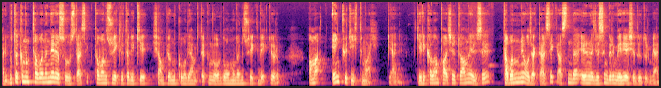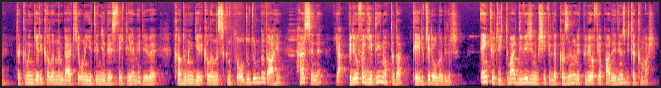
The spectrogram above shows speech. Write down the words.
Hani bu takımın tavanı neresi olur istersek tavanı sürekli tabii ki şampiyonluk kovalayan bir takım ve orada olmalarını sürekli bekliyorum. Ama en kötü ihtimal yani geri kalan parçaları tamamlayabilirse tabanı ne olacak dersek aslında Aaron Rodgers'ın Green Bay'de yaşadığı durum yani. Takımın geri kalanının belki onu yeterince destekleyemediği ve kadronun geri kalanının sıkıntılı olduğu durumda dahi her sene ya playoff'a girdiği noktada tehlikeli olabilir. en kötü ihtimal Division'ı bir şekilde kazanır ve playoff yapar dediğimiz bir takım var.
